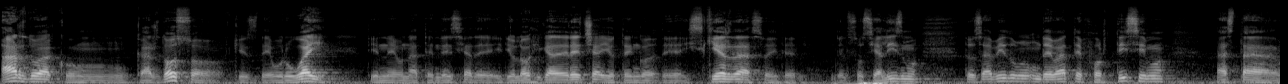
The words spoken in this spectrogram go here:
ardua con Cardoso, que es de Uruguay. Tiene una tendencia de ideológica de derecha, yo tengo de izquierda, soy del, del socialismo. Entonces ha habido un debate fortísimo, hasta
